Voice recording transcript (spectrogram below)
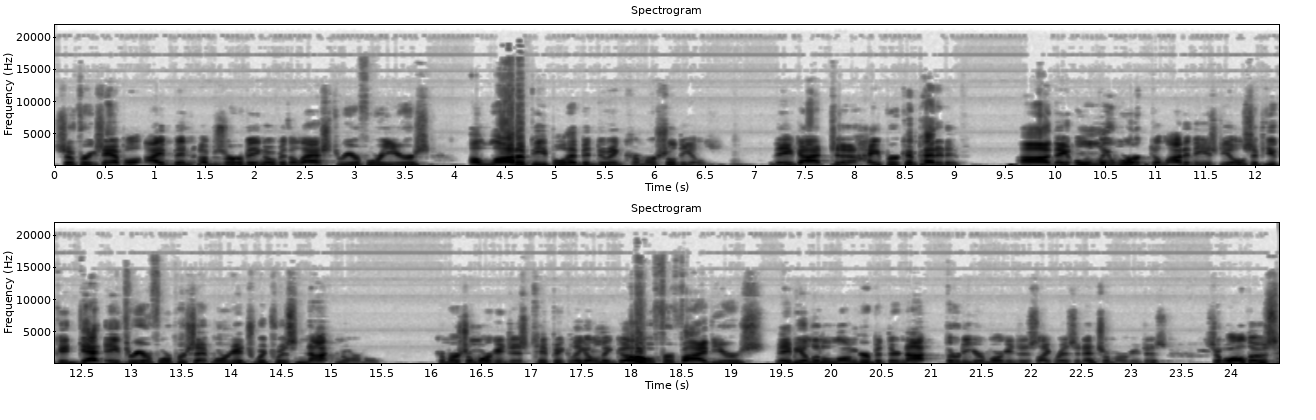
So for example, I've been observing over the last three or four years, a lot of people have been doing commercial deals. They got uh, hyper competitive. Uh, they only worked a lot of these deals if you could get a three or four percent mortgage, which was not normal. Commercial mortgages typically only go for five years, maybe a little longer, but they're not 30 year mortgages like residential mortgages. So all those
